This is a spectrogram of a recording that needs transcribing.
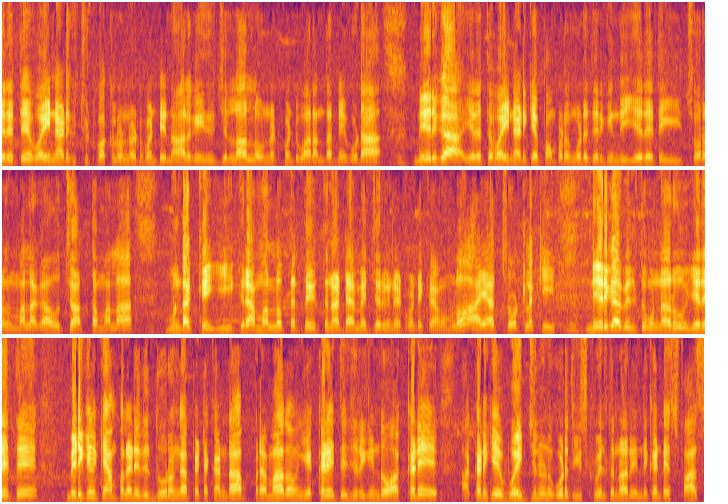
ఏదైతే వైనాడుకి చుట్టుపక్కల ఉన్నటువంటి నాలుగైదు జిల్లాల్లో ఉన్నటువంటి వారందరినీ కూడా నేరుగా ఏదైతే వైనాడికే పంపడం కూడా జరిగింది. ఏదైతే ఈ చొరల్మల కావచ్చు అత్తమల ముండక్కే ఈ గ్రామాల్లో పెద్ద ఎత్తున డ్యామేజ్ జరిగినటువంటి గ్రామంలో ఆయా చోట్లకి నేరుగా వెళ్తూ ఉన్నారు. ఏదైతే మెడికల్ క్యాంపులు అనేది దూరంగా పెట్టకుండా ప్రమాదం ఎక్కడైతే జరిగిందో అక్కడే అక్కడికే వైద్యులను కూడా తీసుకువెళ్తున్నారు. ఎందుకంటే శ్వాస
